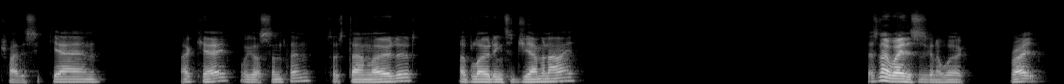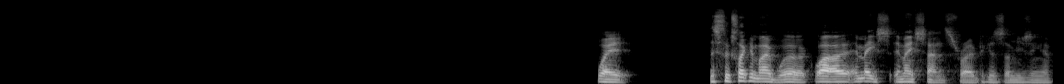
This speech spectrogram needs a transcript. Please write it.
try this again. Okay, we got something. So it's downloaded, uploading to Gemini. There's no way this is going to work, right? Wait, this looks like it might work. Well, it makes it makes sense, right? Because I'm using a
